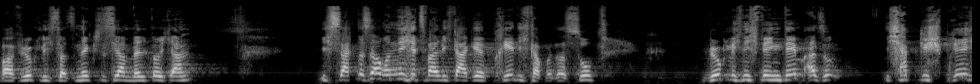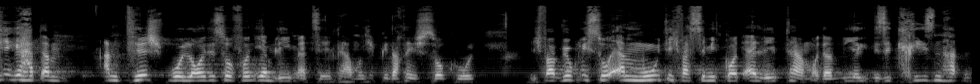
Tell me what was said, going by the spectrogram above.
War wirklich so. Als nächstes Jahr meldet euch an. Ich sage das auch nicht jetzt, weil ich da gepredigt habe oder so wirklich nicht wegen dem. Also ich habe Gespräche gehabt am, am Tisch, wo Leute so von ihrem Leben erzählt haben. Und ich habe gedacht, das ist so cool. Ich war wirklich so ermutigt, was sie mit Gott erlebt haben oder wie, sie Krisen hatten,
